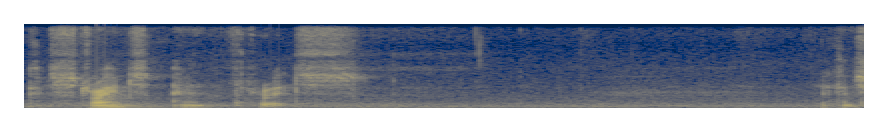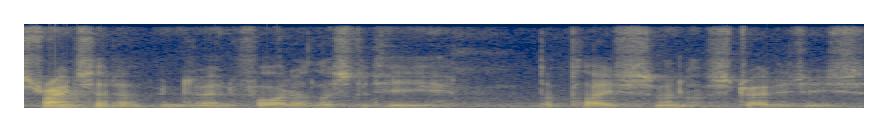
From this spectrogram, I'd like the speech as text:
Constraints and threats. The constraints that have been identified are listed here. The placement of strategies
